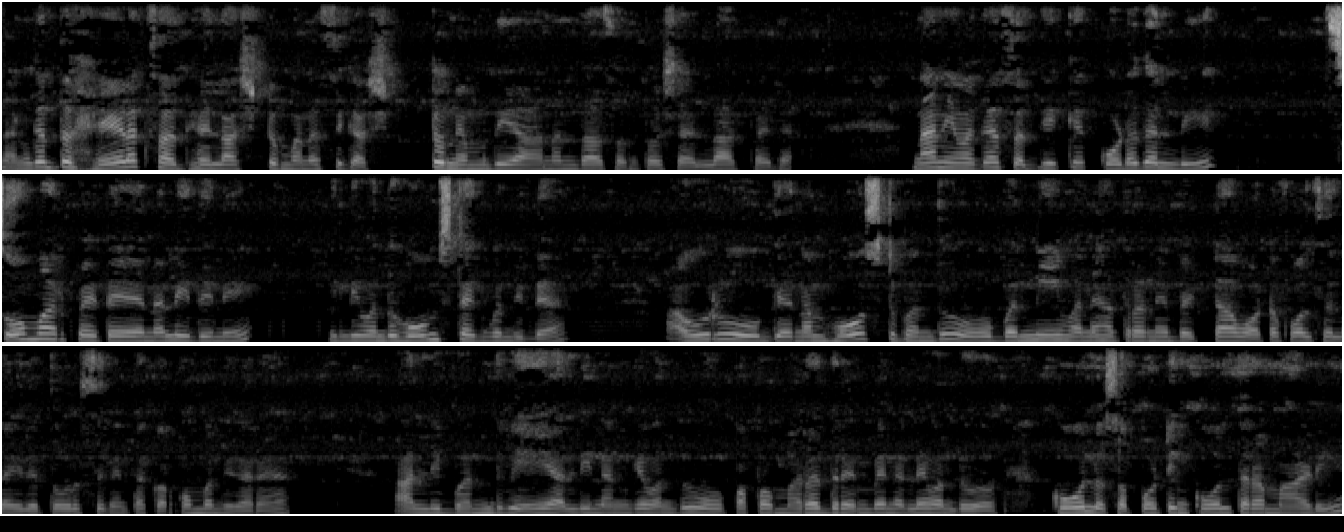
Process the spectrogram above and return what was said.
ನನಗಂತೂ ಹೇಳಕ್ಕೆ ಸಾಧ್ಯ ಇಲ್ಲ. ಅಷ್ಟು ಮನಸ್ಸಿಗೆ ಅಷ್ಟು ನೆಮ್ಮದಿ, ಆನಂದ, ಸಂತೋಷ ಎಲ್ಲ ಆಗ್ತಾ ಇದೆ. ನಾನು ಇವಾಗ ಸದ್ಯಕ್ಕೆ ಕೊಡಗಲ್ಲಿ ಸೋಮವಾರಪೇಟೆನಲ್ಲಿ ಇದ್ದೀನಿ. ಇಲ್ಲಿ ಒಂದು ಹೋಮ್ ಸ್ಟೇಗೆ ಬಂದಿದ್ದೆ. ಅವರು ಗೆ ನಮ್ಮ ಹೋಸ್ಟ್ ಬಂದು, ಬನ್ನಿ ಮನೆ ಹತ್ರನೇ ಬೆಟ್ಟ ವಾಟರ್ ಫಾಲ್ಸ್ ಎಲ್ಲ ಇದೆ, ತೋರಿಸ್ತೀನಿ ಅಂತ ಕರ್ಕೊಂಬಂದಿದ್ದಾರೆ ಅಲ್ಲಿ ಬಂದ್ವಿ. ಅಲ್ಲಿ ನನಗೆ ಒಂದು ಪಾಪ ಮರದ ರೆಂಬೆನಲ್ಲೇ ಒಂದು ಕೋಲು ಸಪೋರ್ಟಿಂಗ್ ಕೋಲ್ ಥರ ಮಾಡಿ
